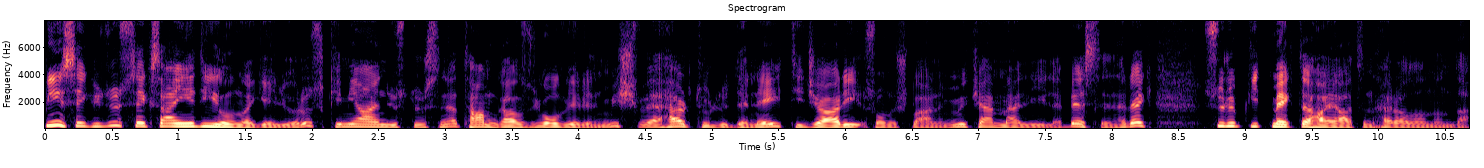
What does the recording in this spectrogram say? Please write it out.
1887 yılına geliyoruz. Kimya endüstrisine tam gaz yol verilmiş ve her türlü deney ticari sonuçlarının mükemmelliğiyle beslenerek sürüp gitmekte hayatın her alanında.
